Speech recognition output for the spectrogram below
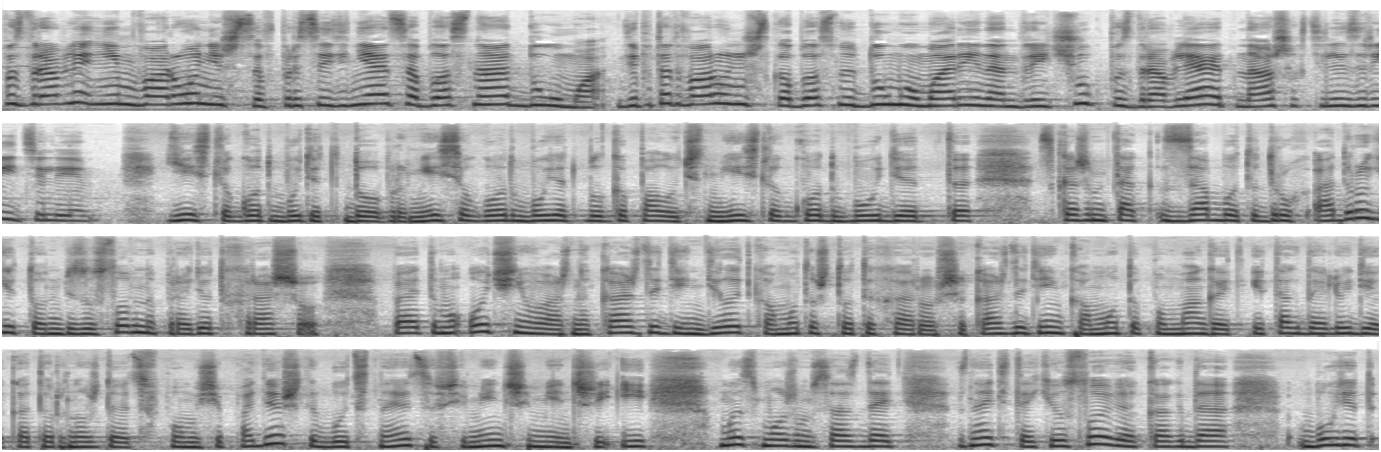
поздравлениям воронежцев присоединяется областная дума. Депутат Воронежской областной думы Марина Андрейчук поздравляет наших телезрителей. Если год будет добрым, если год будет благополучным, если год будет, скажем так, забота друг о друге, то он, безусловно, пройдет хорошо. Поэтому очень важно каждый день делать кому-то что-то хорошее, каждый день кому-то помогать. И тогда людей, которые нуждаются в помощи и поддержке, будет становиться все меньше и меньше. И мы сможем создать, знаете, такие условия, когда будет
